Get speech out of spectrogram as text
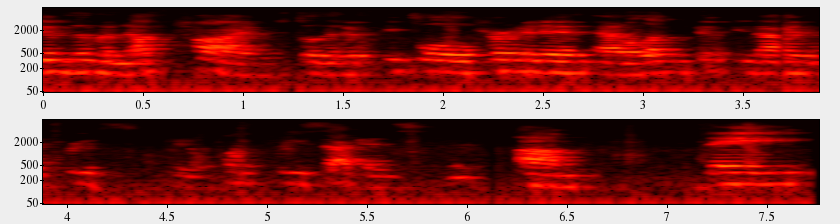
give them enough time so that if people turn it in at eleven fifty-nine and three, you know, point three seconds, um, they,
